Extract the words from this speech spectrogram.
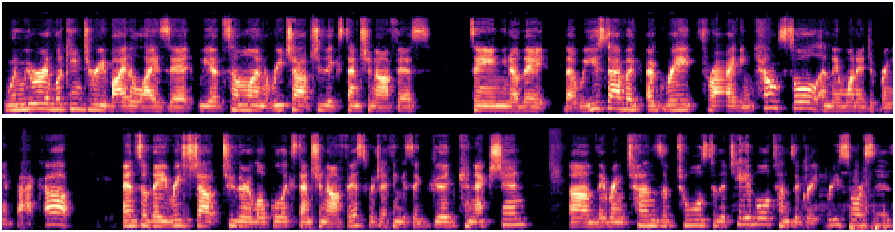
When we were looking to revitalize it, we had someone reach out to the extension office saying, you know, they that we used to have a, a great thriving council and they wanted to bring it back up. And so they reached out to their local extension office, which I think is a good connection. Um, they bring tons of tools to the table, tons of great resources.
